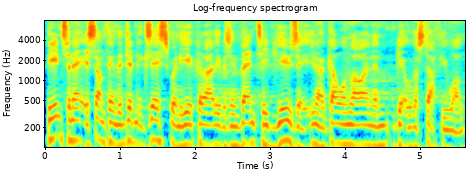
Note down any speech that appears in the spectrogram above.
The internet is something that didn't exist when the ukulele was invented. Use it, you know, go online and get all the stuff you want.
